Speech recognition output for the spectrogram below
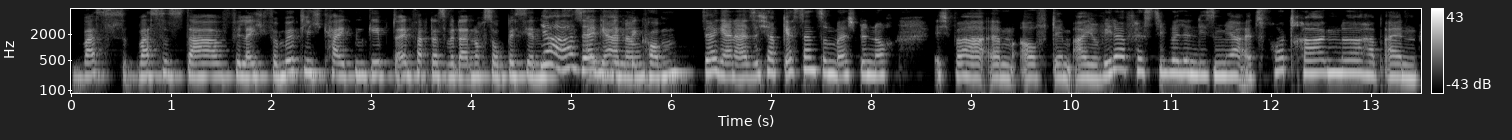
was, was es da vielleicht für Möglichkeiten gibt, einfach, dass wir da noch so ein bisschen ja, sehr Einblick gerne. bekommen. Sehr gerne. Also ich habe gestern zum Beispiel noch, ich war ähm, auf dem Ayurveda Festival in diesem Jahr als Vortragende, habe einen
